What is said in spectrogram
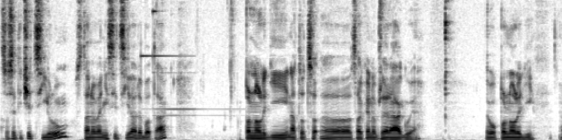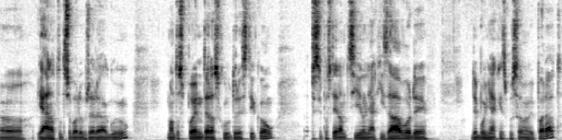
A co se týče cílu, stanovení si cíle nebo tak, plno lidí na to co, uh, celkem dobře reaguje. Nebo plno lidí. Uh, já na to třeba dobře reaguju, mám to spojené teda s kulturistikou, že si prostě dám cíl nějaký závody, nebo nějakým způsobem vypadat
